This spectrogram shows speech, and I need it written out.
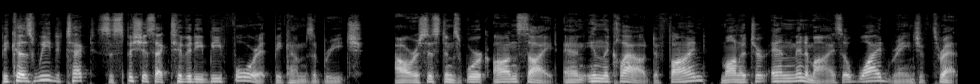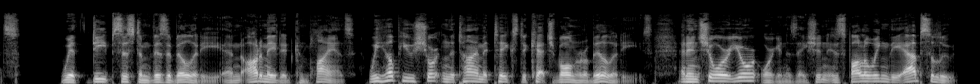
Because we detect suspicious activity before it becomes a breach. Our systems work on site and in the cloud to find, monitor, and minimize a wide range of threats. With deep system visibility and automated compliance, we help you shorten the time it takes to catch vulnerabilities and ensure your organization is following the absolute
